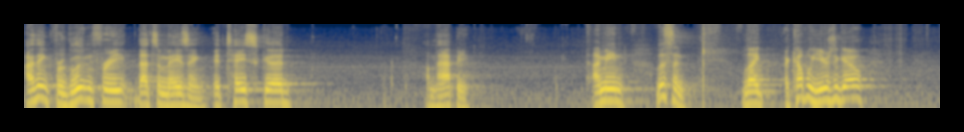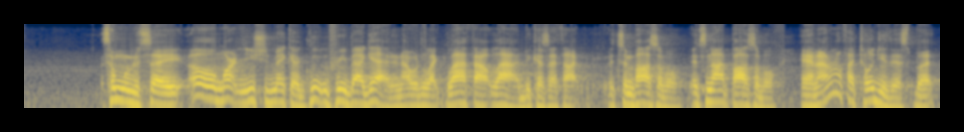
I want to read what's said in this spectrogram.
I think for gluten-free, that's amazing. It tastes good. I'm happy. I mean, listen, like a couple years ago, someone would say, "Oh, Martin, you should make a gluten-free baguette," and I would like laugh out loud because I thought it's impossible. It's not possible. And I don't know if I told you this, but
